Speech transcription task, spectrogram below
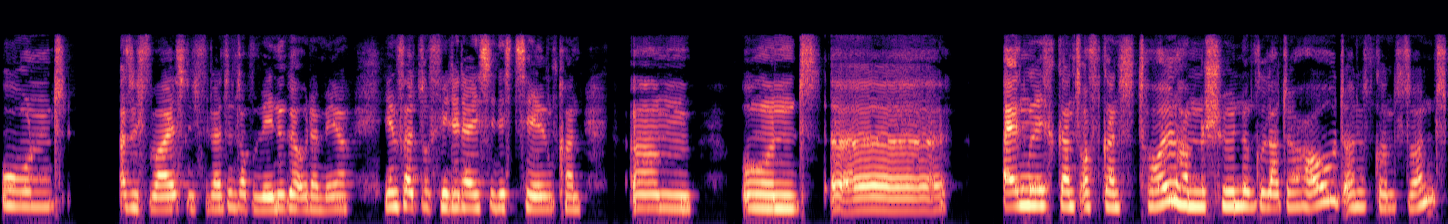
und also ich weiß nicht, vielleicht sind es auch weniger oder mehr. Jedenfalls so viele, da ich sie nicht zählen kann. Ähm, und äh, eigentlich ganz oft ganz toll, haben eine schöne glatte Haut, alles ganz sanft.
